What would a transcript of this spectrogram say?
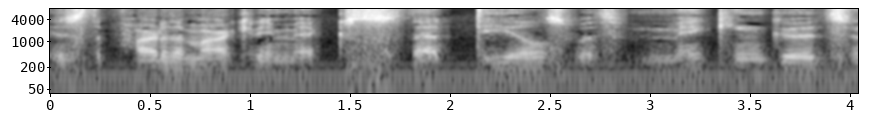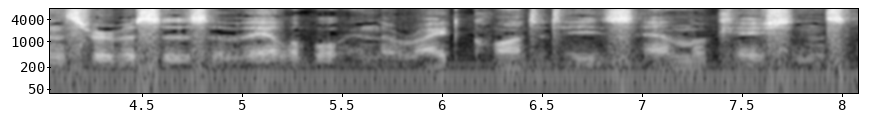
is the part of the marketing mix that deals with making goods and services available in the right quantities and locations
